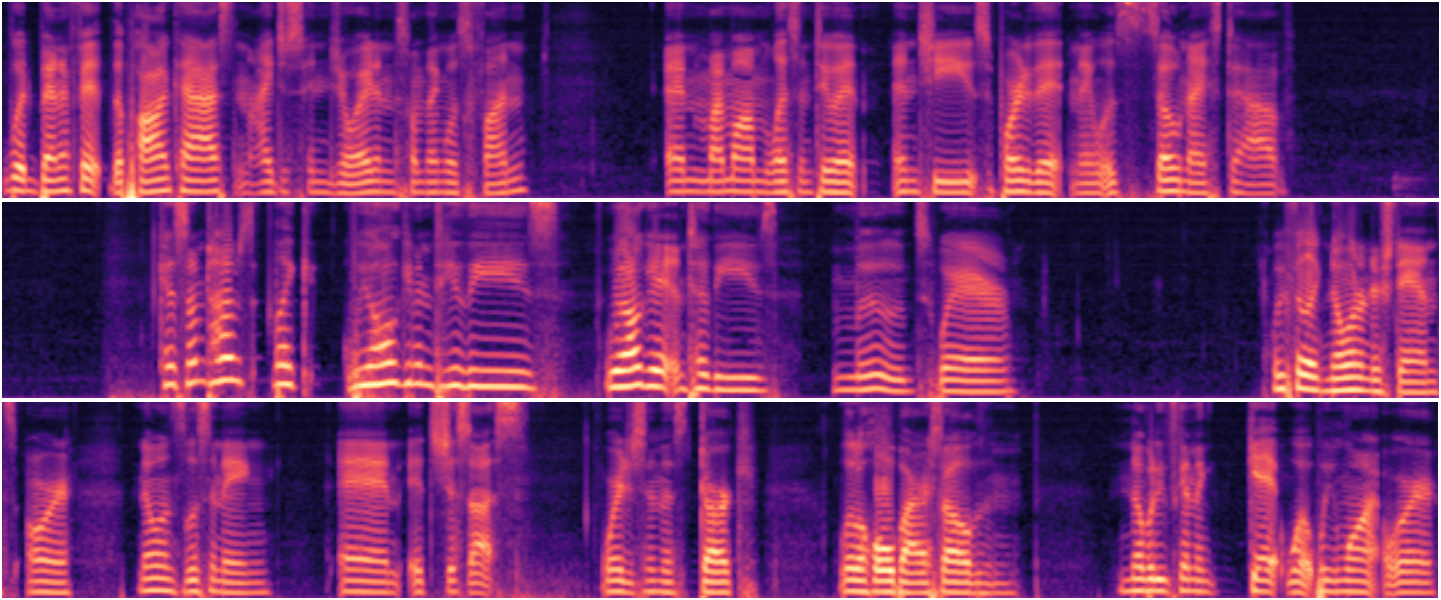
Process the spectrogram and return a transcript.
would benefit the podcast and I just enjoyed and something was fun. And my mom listened to it and she supported it and it was so nice to have. Cuz sometimes like we all get into these we all get into these moods where we feel like no one understands or no one's listening and it's just us we're just in this dark little hole by ourselves and nobody's to get what we want or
